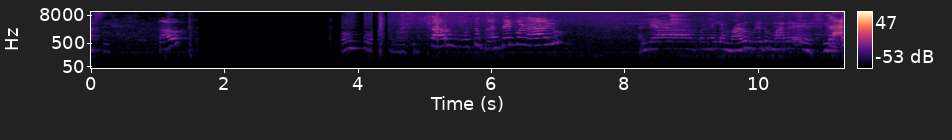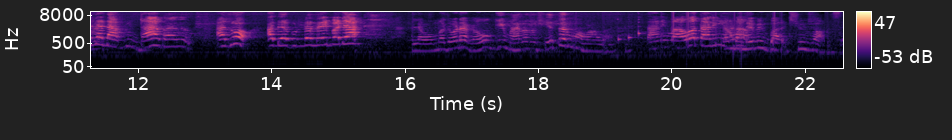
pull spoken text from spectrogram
વાસી તાવ તારું મોટું નહીં પણ આવ્યું? અલ્યા પણ એટલે મારું બેટું મારે ડાબલું ડાબ આવ્યું આ જો આ બે ગુંડા નહીં પડ્યા એટલે ઓમાં થોડા ઘઉં ઘી મારે તો ખેતરમાં વાવવા તારી વાવો તારી મને બી શું વાવશે?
